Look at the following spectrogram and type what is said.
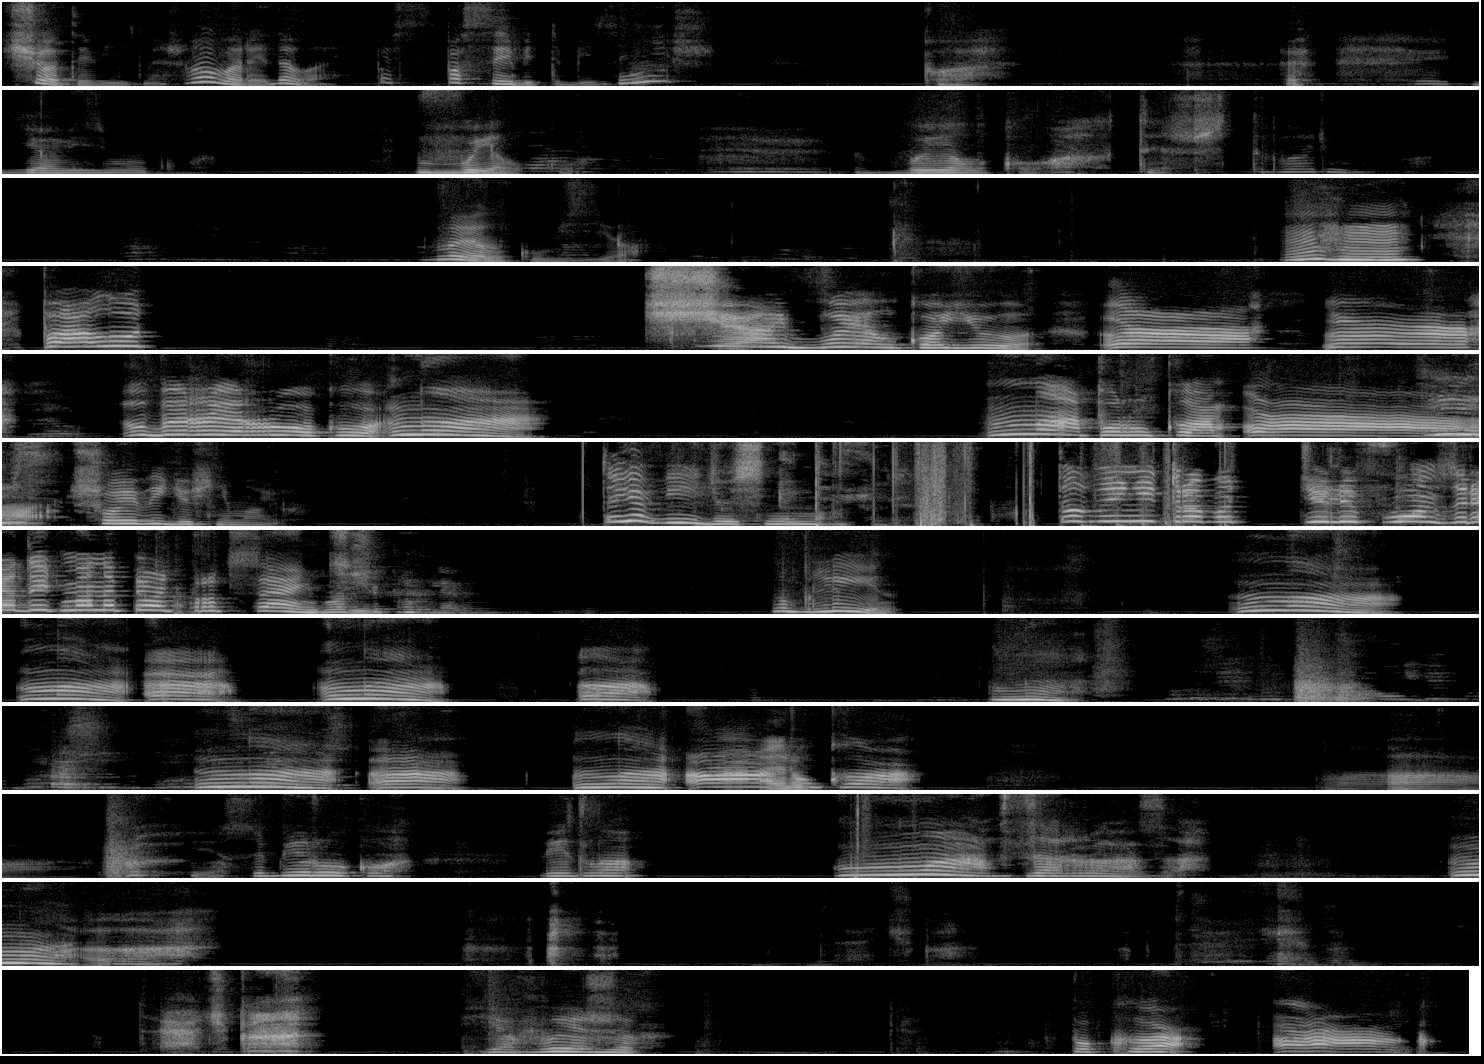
Що ти візьмеш? Говори, давай. Пас- Спасибі тобі за ніж. Па. Хе. Я візьму ку- вилку. Вилку. Ах ти ж тварю. Вилку взяв. Угу. Полу... Чай вилкою. А, а, убери руку. На. На по рукам. А, Упс. Що я відео знімаю? Та я відео знімаю. Та мені треба телефон зарядити, в мене 5%. Ваші проблеми. Ну, блін. На. На. А. На. А. На. На. А. На. Ай, рука. А. Я собі руку відла. Мав, зараза. На. А. Аптечка. Я вижив. Пока. А! Ти да-да.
